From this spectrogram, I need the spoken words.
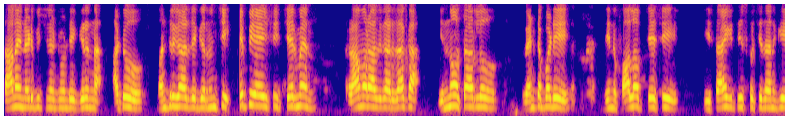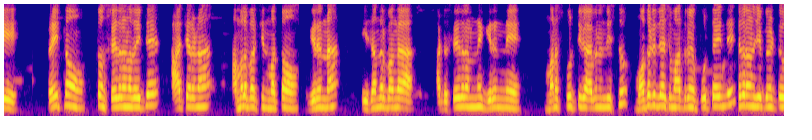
తానై నడిపించినటువంటి గిరన్న అటు మంత్రి గారి దగ్గర నుంచి ఏపీఐసి చైర్మన్ రామరాజు గారి దాకా ఎన్నో సార్లు వెంటపడి దీన్ని ఫాలో అప్ చేసి ఈ స్థాయికి తీసుకొచ్చేదానికి ప్రయత్నం మొత్తం శ్రీధరన్నదైతే ఆచరణ అమలుపరిచింది మొత్తం గిరిన్న. ఈ సందర్భంగా అటు శ్రీధరన్ని గిరణ్ని మనస్ఫూర్తిగా అభినందిస్తూ మొదటి దశ మాత్రమే పూర్తయింది. శ్రీధరన్న చెప్పినట్టు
